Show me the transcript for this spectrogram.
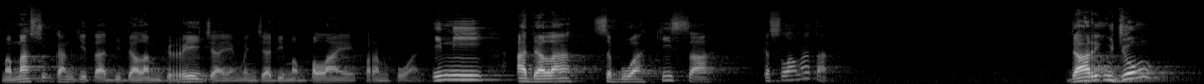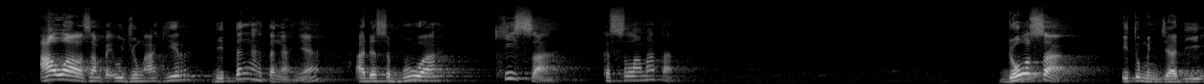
memasukkan kita di dalam gereja yang menjadi mempelai perempuan. Ini adalah sebuah kisah keselamatan. Dari ujung awal sampai ujung akhir, di tengah-tengahnya ada sebuah kisah keselamatan. Dosa itu menjadi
